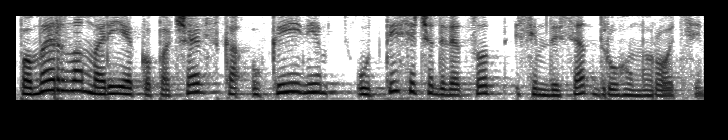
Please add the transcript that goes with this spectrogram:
Померла Марія Копачевська у Києві у 1972 році.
